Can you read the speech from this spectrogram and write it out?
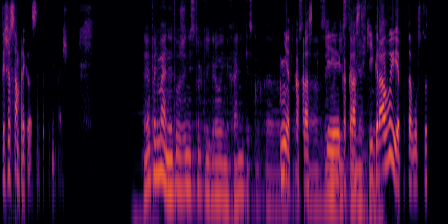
ты же сам прекрасно это понимаешь. Ну, я понимаю, но это уже не столько игровые механики, сколько Нет, как раз таки, как раз таки между- игровые, потому что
